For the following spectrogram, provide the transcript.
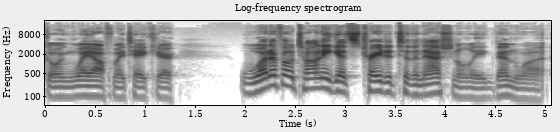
going way off my take here. What if Ohtani gets traded to the National League? Then what?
